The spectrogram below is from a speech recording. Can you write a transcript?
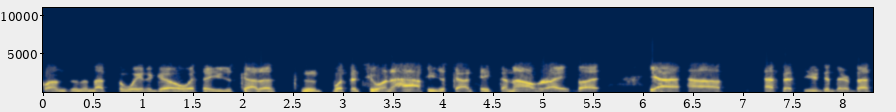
Clemson, then that's the way to go with it. You just gotta with the two and a half, you just gotta take them out, right? But yeah, uh, FSU did their best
